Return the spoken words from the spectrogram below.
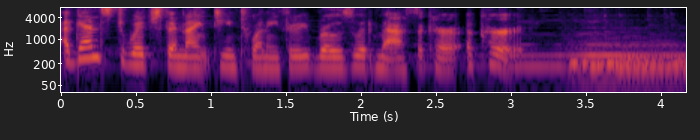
against which the 1923 Rosewood Massacre occurred.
